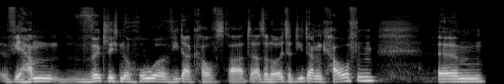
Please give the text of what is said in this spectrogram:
wir haben wirklich eine hohe Wiederkaufsrate. Also Leute, die dann kaufen, ähm,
